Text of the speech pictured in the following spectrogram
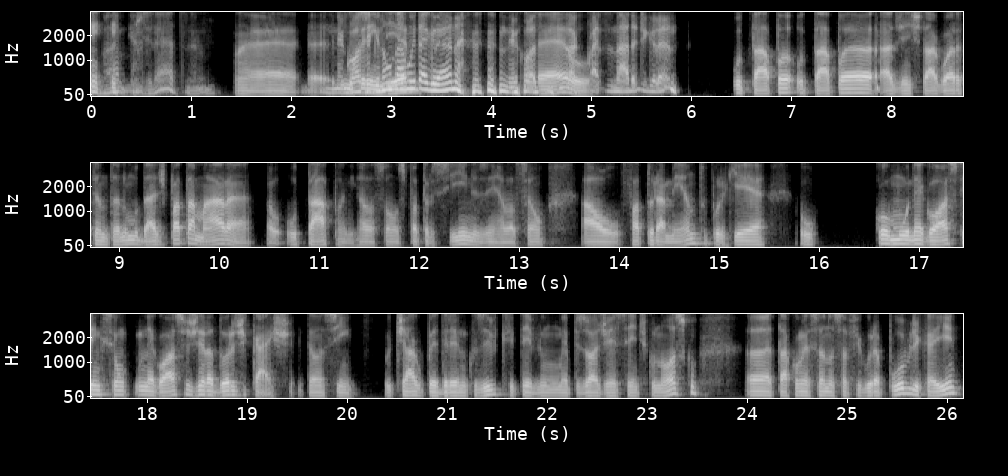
Vamos, direto. né? É, é, negócio aqui não dá muita grana. Um negócio que não é dá o, quase nada de grana. o tapa, o tapa, a gente está agora tentando mudar de patamar a- a- o tapa em relação aos patrocínios, em relação ao faturamento, porque o como negócio tem que ser um negócio gerador de caixa. Então, assim, o Thiago Pedreiro, inclusive, que teve um episódio recente conosco, está começando essa figura pública aí.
